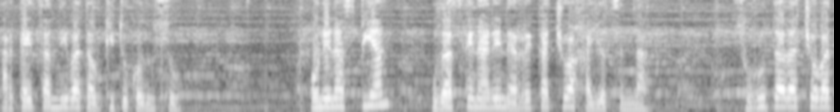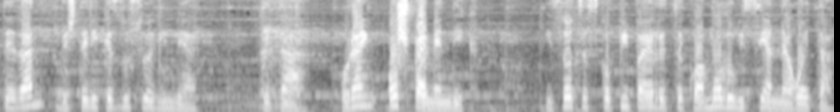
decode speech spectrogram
arkaitz handi bat aurkituko duzu. Honen azpian udazkenaren errekatxoa jaiotzen da. Zurruta datxo bat edan besterik ez duzu egin behar. Eta orain ospa hemendik. Izotzezko pipa erretzeko amorru bizian nago eta.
